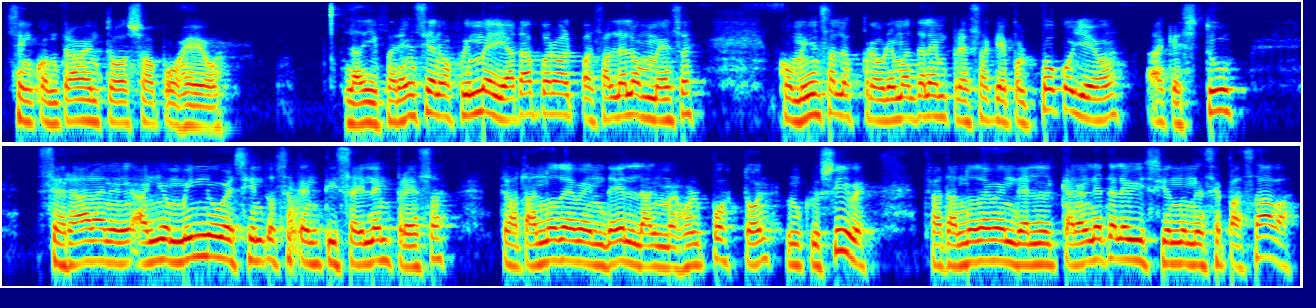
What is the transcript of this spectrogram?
se encontraba en todo su apogeo. La diferencia no fue inmediata, pero al pasar de los meses comienzan los problemas de la empresa que por poco llevan a que Stu cerrara en el año 1976 la empresa, tratando de venderla al mejor postor, inclusive tratando de vender el canal de televisión donde se pasaba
